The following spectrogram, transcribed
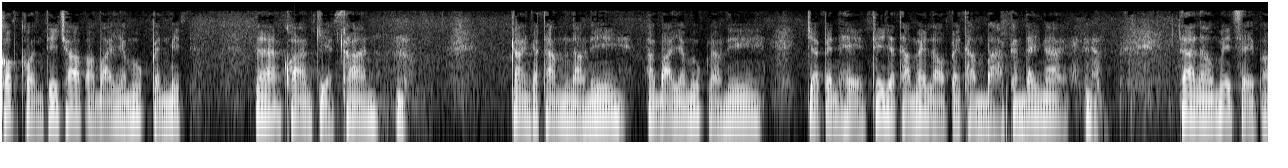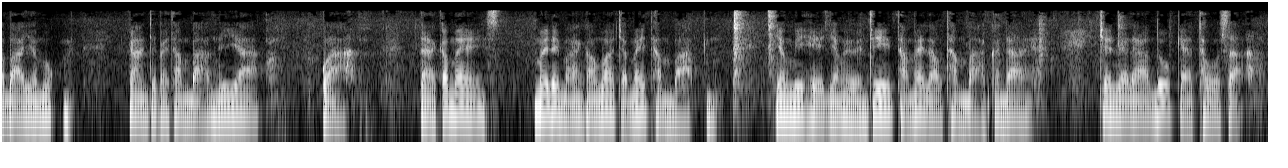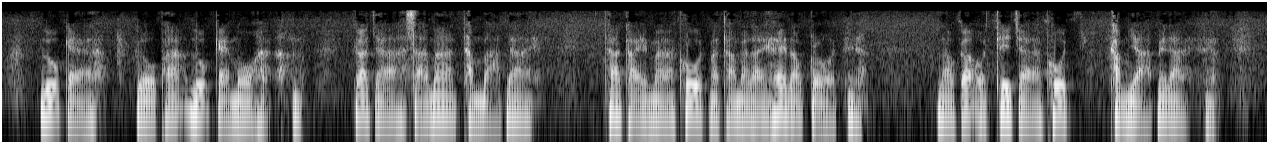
คบคนที่ชอบอบายามุขเป็นมิตร และความเกลียดคร้าน การกระทำเหล่านี้ อบายามุขเหล่านี้ จะเป็นเหตุที่จะทำให้เราไปทำบาปกันได้ง่าย ถ้าเราไม่เสพอบายามุข การจะไปทำบาปนี้ยากกว่า แต่ก็ไม่ไม่ได้หมายความว่าจะไม่ทำบาป ยังมีเหตุอย่างอื่นที่ทำให้เราทำบาปกันได้ เช่นเวลาลูกแก่โทสะลูกแก่โลภะลูกแก่โมหะ ก็จะสามารถทำบาปได้ ถ้าใครมาพูดมาทำอะไรให้เราโกรธ เราก็อดที่จะพูดคำหยาบไม่ได้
